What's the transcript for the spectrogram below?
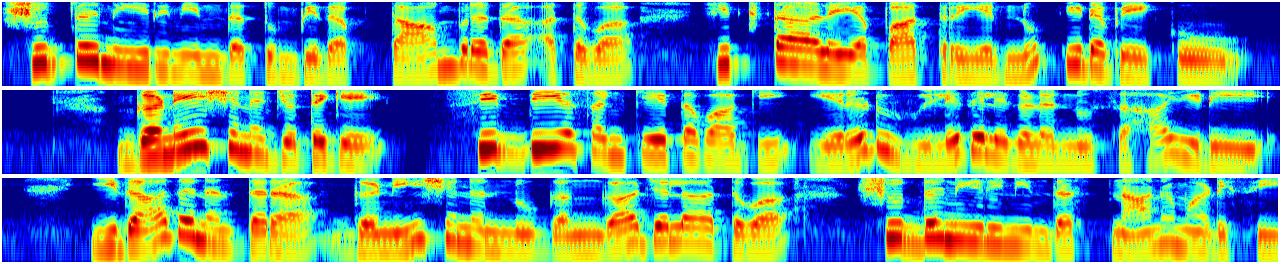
ಶುದ್ಧ ನೀರಿನಿಂದ ತುಂಬಿದ ತಾಮ್ರದ ಅಥವಾ ಹಿತ್ತಾಳೆಯ ಪಾತ್ರೆಯನ್ನು ಇಡಬೇಕು. ಗಣೇಶನ ಜೊತೆಗೆ ಸಿದ್ಧಿಯ ಸಂಕೇತವಾಗಿ ಎರಡು ವಿಳೆದೆಲೆಗಳನ್ನು ಸಹ ಇಡಿ. ಇದಾದ ನಂತರ ಗಣೇಶನನ್ನು ಗಂಗಾಜಲ ಅಥವಾ ಶುದ್ಧ ನೀರಿನಿಂದ ಸ್ನಾನ ಮಾಡಿಸಿ.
